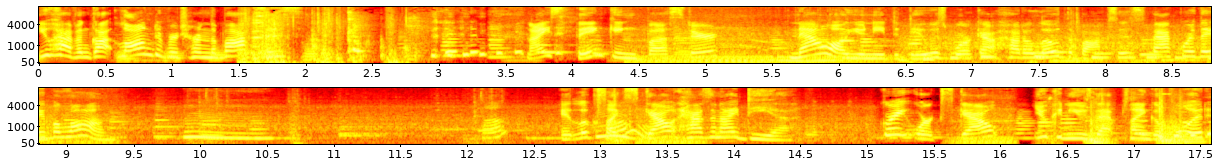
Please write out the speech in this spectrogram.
You haven't got long to return the boxes. nice thinking, Buster. Now all you need to do is work out how to load the boxes back where they belong. It looks like oh. Scout has an idea. Great work, Scout. You can use that plank of wood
